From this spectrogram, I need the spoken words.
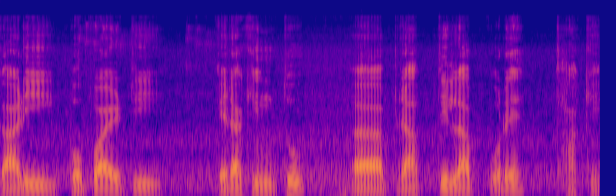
গাড়ি প্রপার্টি এরা কিন্তু প্রাপ্তি লাভ করে থাকে।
